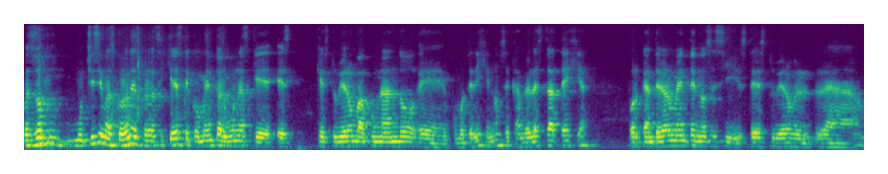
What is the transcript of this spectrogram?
pues son muchísimas colonias, pero si quieres te comento algunas que, que estuvieron vacunando, eh, como te dije, ¿no? Se cambió la estrategia, porque anteriormente, no sé si ustedes tuvieron la,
